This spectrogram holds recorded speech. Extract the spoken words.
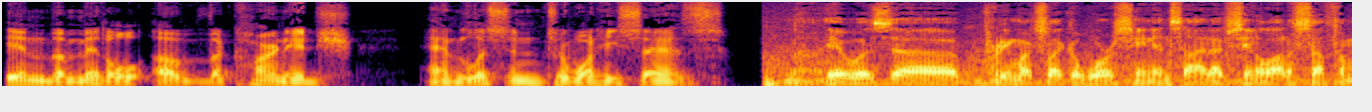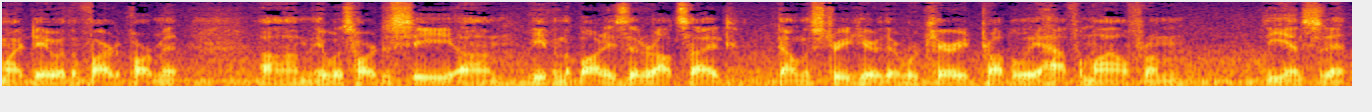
in the middle of the carnage. And listen to what he says. No, it was uh, pretty much like a war scene inside. I've seen a lot of stuff in my day with the fire department. Um, it was hard to see um, even the bodies that are outside down the street here that were carried probably a half a mile from the incident.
